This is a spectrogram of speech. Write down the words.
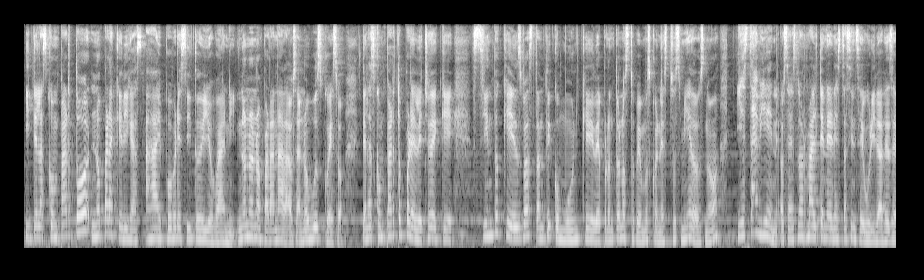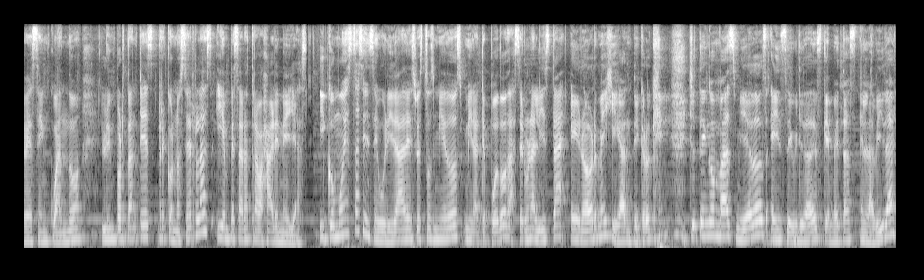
y te las comparto no para que digas, ay, pobrecito de Giovanni. No, no, no, para nada, o sea, no busco eso. Te las comparto por el hecho de que siento que es bastante común que de pronto nos topemos con estos miedos, ¿no? Y está bien, o sea, es normal tener estas inseguridades de vez en cuando. Importante es reconocerlas y empezar a trabajar en ellas. Y como estas inseguridades o estos miedos, mira, te puedo hacer una lista enorme y gigante. Creo que yo tengo más miedos e inseguridades que metas en la vida,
